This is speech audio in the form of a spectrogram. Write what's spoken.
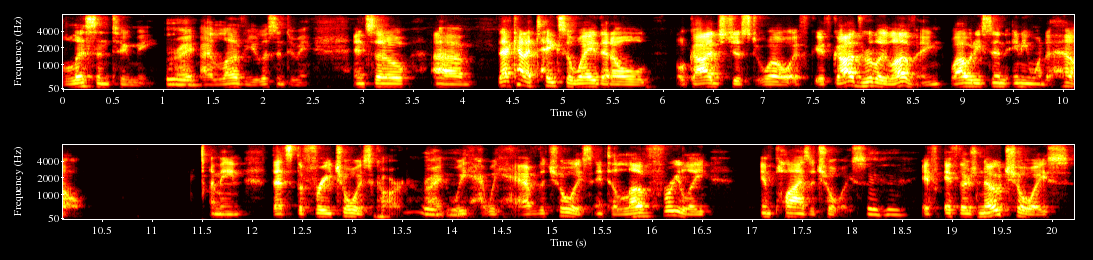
Listen to me, right? Mm-hmm. I love you. Listen to me. And so um, that kind of takes away that old, well, God's just, well, if, if God's really loving, why would he send anyone to hell? I mean, that's the free choice card, right? Mhm. We, ha- we have the choice, and to love freely implies a choice Mhm. if if there's no choice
